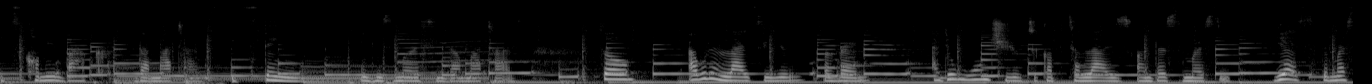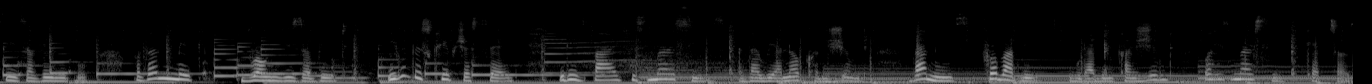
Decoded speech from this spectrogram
It's coming back that matters, it's staying in His mercy that matters. So I wouldn't lie to you, but then I don't want you to capitalize on this mercy. Yes, the mercy is available, but don't make wrong use of it. Even the scripture said, It is by His mercies that we are not consumed. That means probably would have been consumed, but His mercy kept us.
